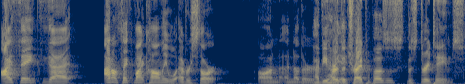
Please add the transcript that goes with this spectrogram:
I think that I don't think Mike Conley will ever start on another. Have you heard the team. trade proposals? There's three teams.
